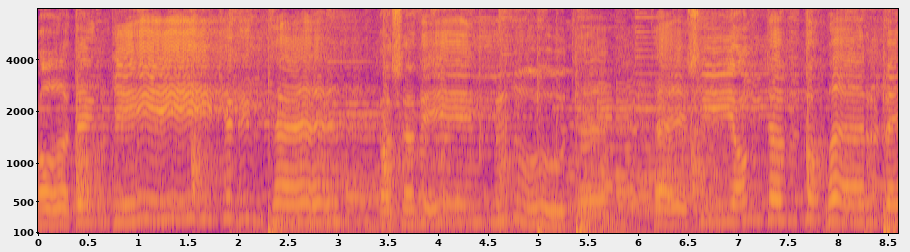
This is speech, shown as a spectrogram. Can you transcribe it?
Kadengi keninte Kaşevin minute Tejiyan dev bixwer be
